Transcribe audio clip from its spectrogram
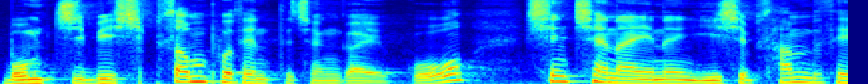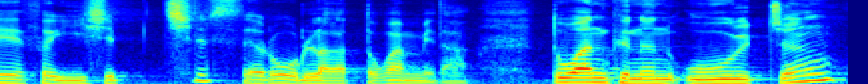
몸집이 13% 증가했고 신체 나이는 23세에서 27세로 올라갔다고 합니다. 또한 그는 우울증,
